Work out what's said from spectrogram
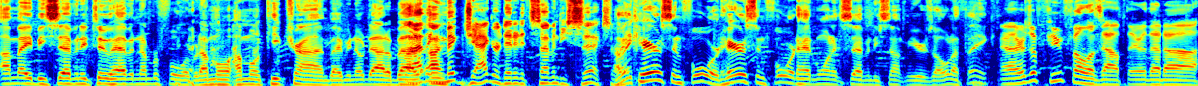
I may be 72 having number four, but I'm gonna I'm gonna keep trying, baby. No doubt about I it. I think Mick Jagger did it at 76, I think Harrison Ford. Harrison Ford had one at 70 something years old. I think. Yeah, there's a few fellas out there that uh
